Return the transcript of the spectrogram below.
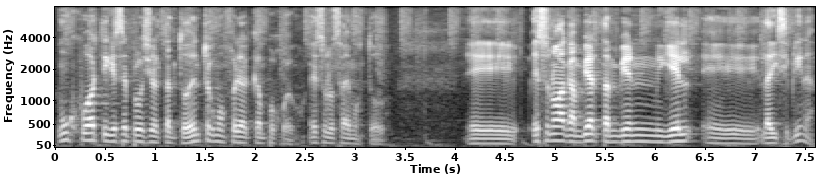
un jugador tiene que ser profesional tanto dentro como fuera del campo de juego. Eso lo sabemos todos. Eh, eso no va a cambiar también, Miguel, eh, la disciplina.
